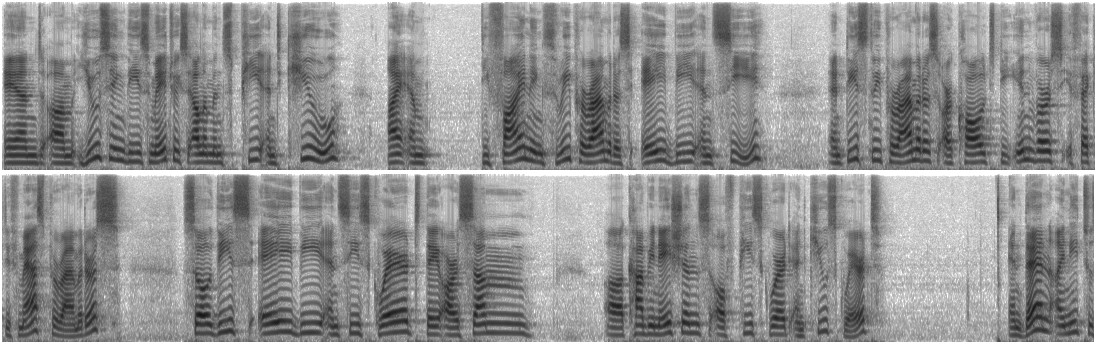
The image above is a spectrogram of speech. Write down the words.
And um, using these matrix elements P and Q, I am defining three parameters A, B, and C. And these three parameters are called the inverse effective mass parameters. So these A, B, and C squared, they are some uh, combinations of P squared and Q squared. And then I need to,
